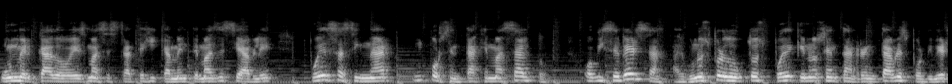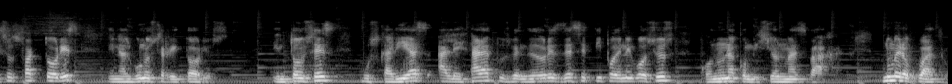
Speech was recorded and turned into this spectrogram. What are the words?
un mercado es más estratégicamente más deseable, puedes asignar un porcentaje más alto. O viceversa, algunos productos puede que no sean tan rentables por diversos factores en algunos territorios. Entonces, buscarías alejar a tus vendedores de ese tipo de negocios con una comisión más baja. Número 4.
